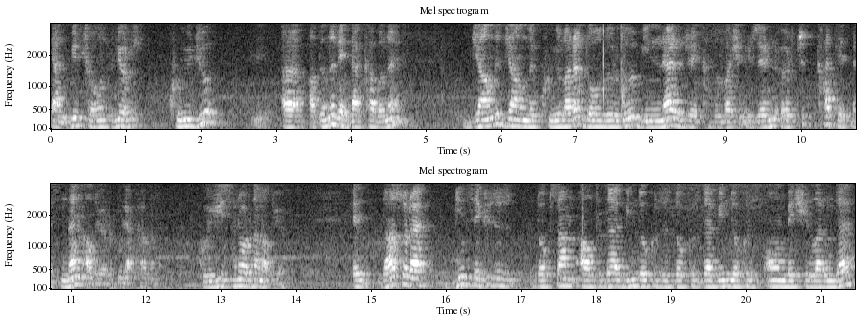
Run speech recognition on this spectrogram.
yani birçoğumuz biliyoruz. Kuyucu e, adını ve lakabını canlı canlı kuyulara doldurduğu binlerce kızılbaşın üzerini örtüp katletmesinden alıyor bu lakabını. Kuyucu ismini oradan alıyor. E, daha sonra 1896'da, 1909'da, 1915 yıllarında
